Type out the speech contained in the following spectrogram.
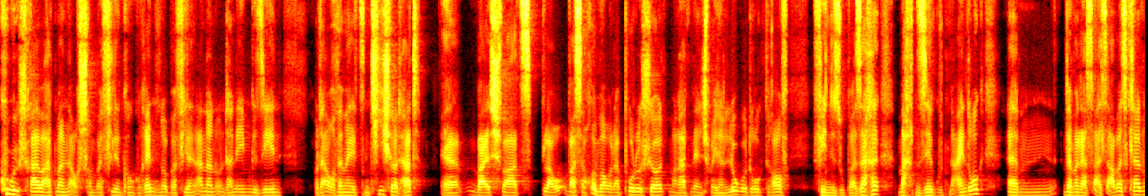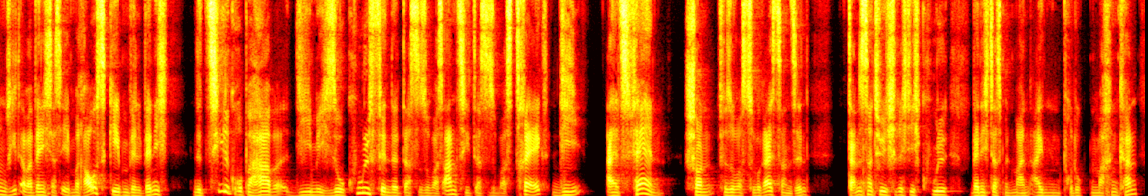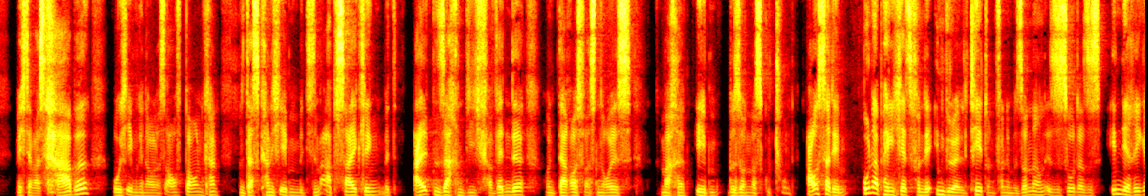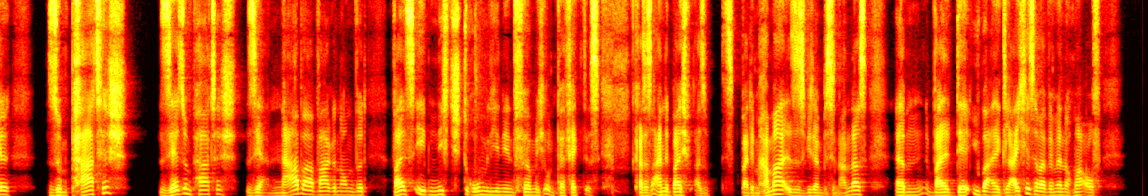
Kugelschreiber hat man auch schon bei vielen Konkurrenten oder bei vielen anderen Unternehmen gesehen. Oder auch wenn man jetzt ein T-Shirt hat, äh, weiß, schwarz, blau, was auch immer, oder Poloshirt, man hat einen entsprechenden Logodruck drauf, finde eine super Sache, macht einen sehr guten Eindruck, ähm, wenn man das als Arbeitskleidung sieht. Aber wenn ich das eben rausgeben will, wenn ich eine Zielgruppe habe, die mich so cool findet, dass sie sowas anzieht, dass sie sowas trägt, die als Fan schon für sowas zu begeistern sind, dann ist natürlich richtig cool, wenn ich das mit meinen eigenen Produkten machen kann, wenn ich da was habe, wo ich eben genau das aufbauen kann. Und das kann ich eben mit diesem Upcycling, mit alten Sachen, die ich verwende und daraus was Neues mache, eben besonders gut tun. Außerdem, unabhängig jetzt von der Individualität und von dem Besonderen, ist es so, dass es in der Regel sympathisch sehr sympathisch, sehr nahbar wahrgenommen wird, weil es eben nicht stromlinienförmig und perfekt ist. Gerade das eine Beispiel, also bei dem Hammer ist es wieder ein bisschen anders, ähm, weil der überall gleich ist. Aber wenn wir nochmal auf,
